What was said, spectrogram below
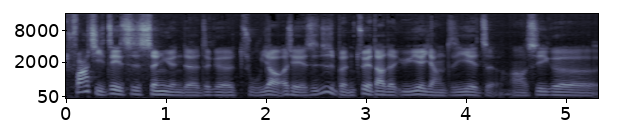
发起这次声援的这个主要，而且也是日本最大的渔业养殖业者啊，是一个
